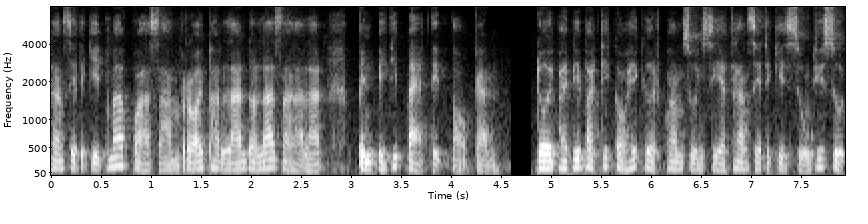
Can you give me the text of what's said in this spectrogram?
ทางเศรษฐกิจมากกว่า 300พันล้านดอลลาร์สหรัฐ เป็นปีที่ 8 ติดต่อกัน โดยภัยพิบัติที่ก่อให้เกิดความสูญเสียทางเศรษฐกิจสูงที่สุด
